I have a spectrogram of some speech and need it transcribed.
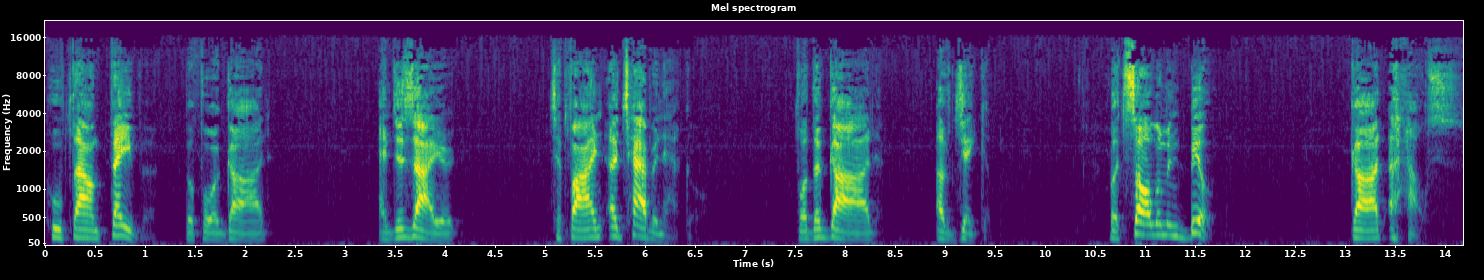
who found favor before God and desired to find a tabernacle for the God of Jacob. But Solomon built God a house.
